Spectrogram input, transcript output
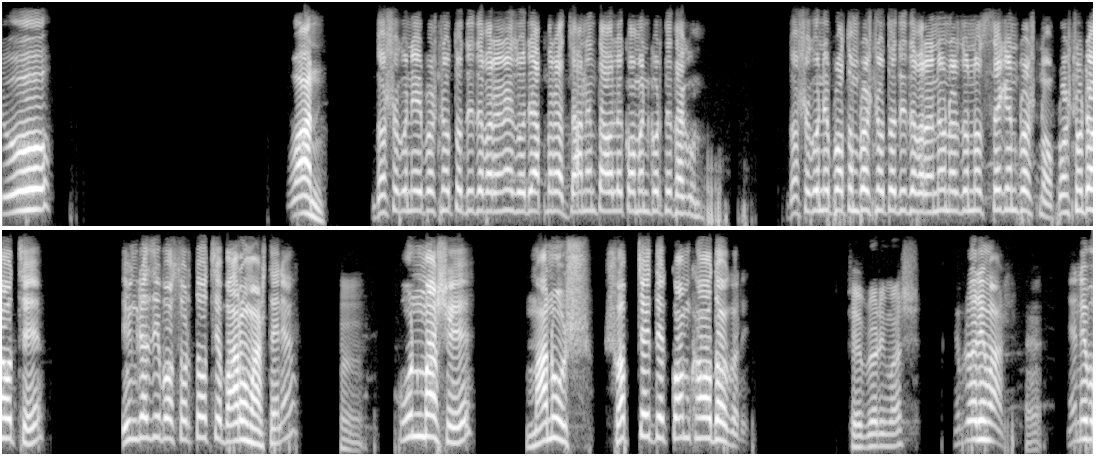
two one দর্শকগণ, এই প্রশ্ন উত্তর দিতে পারেন যদি আপনারা জানেন, তাহলে কমেন্ট করতে থাকুন। দর্শকগণ, এই প্রথম প্রশ্ন উত্তর দিতে পারেন ওনার জন্য সেকেন্ড প্রশ্ন। প্রশ্নটা হচ্ছে, ইংরেজি বছর তো হচ্ছে বারো মাস, তাই না? কোন মাসে মানুষ সবচাইতে কম খাওয়া দাওয়া করে? ফেব্রুয়ারি মাস। ফেব্রুয়ারি মাস। হ্যাঁ। নেব।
